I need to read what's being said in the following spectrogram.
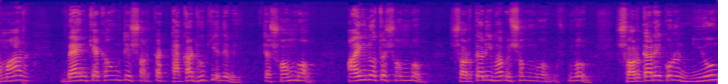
আমার ব্যাংক অ্যাকাউন্টে সরকার টাকা ঢুকিয়ে দেবে? এটা সম্ভব? আইনত সম্ভব? সরকারিভাবে সম্ভব? সম্ভব? সরকারের কোনো নিয়ম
